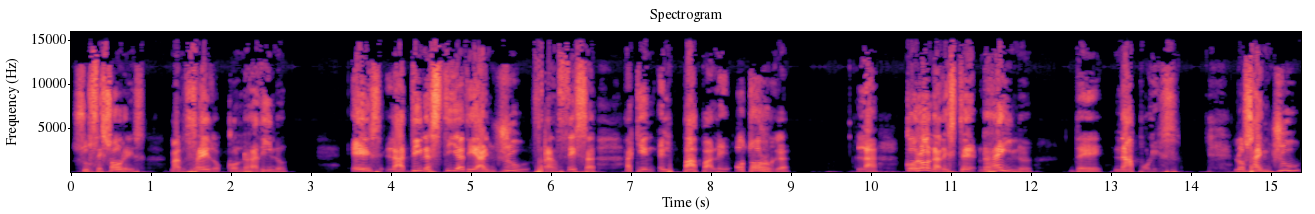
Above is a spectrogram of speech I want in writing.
sucesores, Manfredo Conradino, es la dinastía de Anjou francesa a quien el Papa le otorga la corona de este reino de Nápoles. Los Anjou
